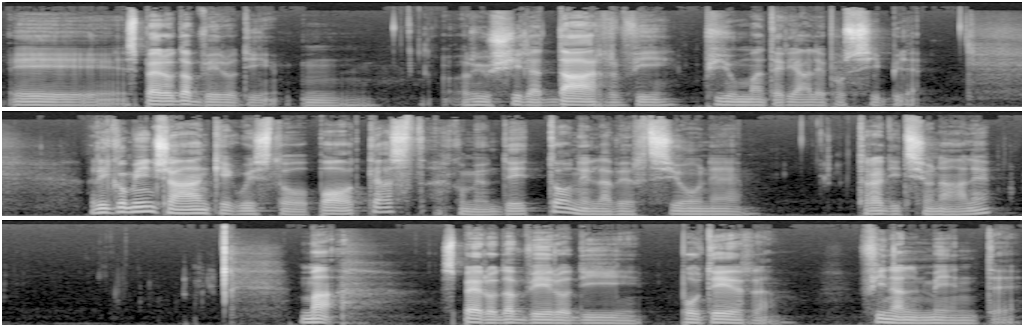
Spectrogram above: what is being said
e spero davvero di mh, mm, riuscire a darvi più materiale possibile. Ricomincia anche questo podcast, come ho detto, nella versione tradizionale, ma spero davvero di poter finalmente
